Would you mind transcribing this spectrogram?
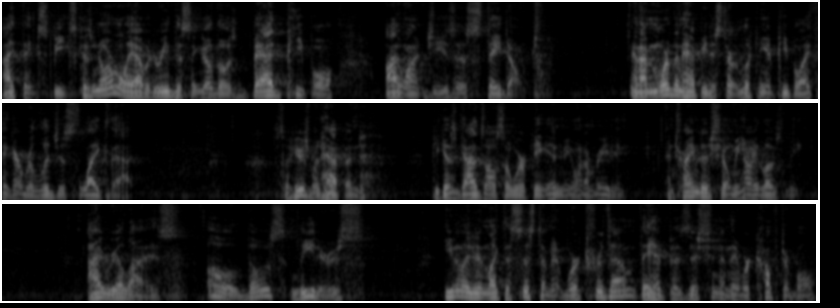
I think, speaks. Because normally I would read this and go, those bad people, I want Jesus, they don't. And I'm more than happy to start looking at people I think are religious like that. So here's what happened because God's also working in me when I'm reading and trying to show me how He loves me. I realize, oh, those leaders, even though they didn't like the system, it worked for them. They had position and they were comfortable,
